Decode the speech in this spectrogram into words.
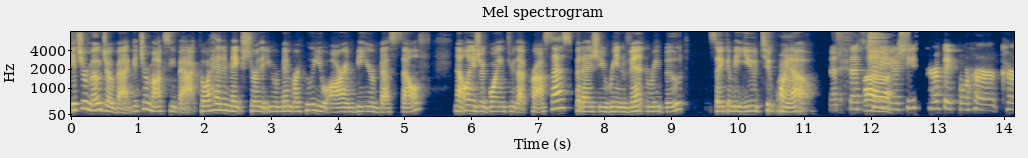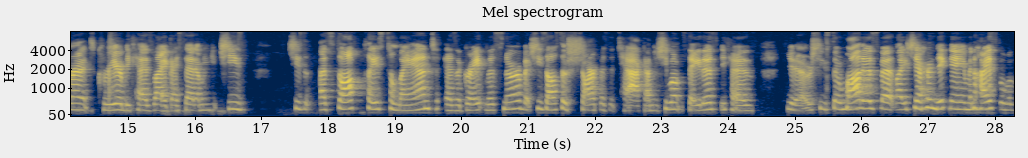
get your mojo back, get your moxie back. Go ahead and make sure that you remember who you are and be your best self, not only as you're going through that process, but as you reinvent and reboot so you can be you 2.0. Wow. That's that's true. Uh, you know, she's perfect for her current career because like I said, I mean, she's she's a soft place to land as a great listener, but she's also sharp as a tack. I mean, she won't say this because you know she's so modest, but like she her nickname in high school was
